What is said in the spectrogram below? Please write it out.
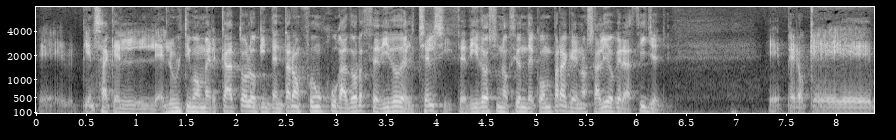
Eh, piensa que el, el último mercado lo que intentaron fue un jugador cedido del Chelsea, cedido sin opción de compra que no salió, que era Ziyech. Eh, pero que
